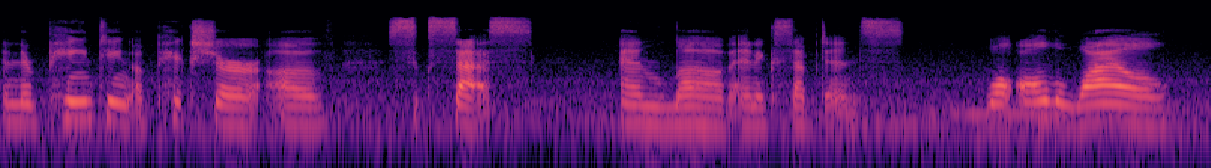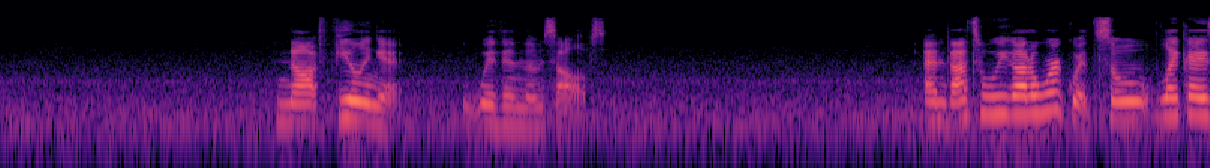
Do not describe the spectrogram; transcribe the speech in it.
And they're painting a picture of success and love and acceptance while all the while not feeling it within themselves and that's what we got to work with. So like i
